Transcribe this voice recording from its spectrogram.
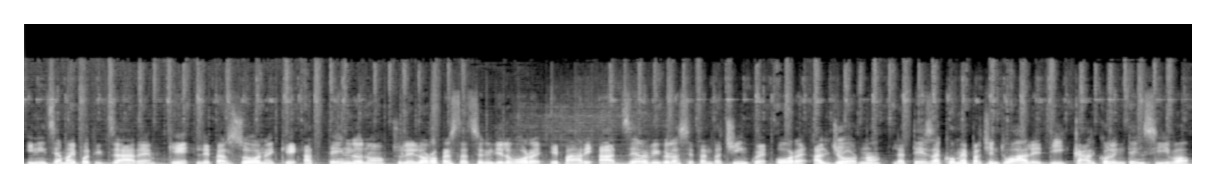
iniziamo a ipotizzare che le persone che attendono sulle loro prestazioni di lavoro è pari a 0,75 ore al giorno, l'attesa come percentuale di calcolo intensivo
